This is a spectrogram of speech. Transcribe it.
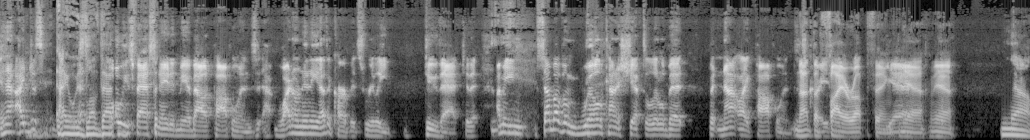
and i just I always love that. always fascinated me about Papuans. Why don't any other carpets really do that to the I mean, some of them will kind of shift a little bit, but not like Papuans. It's Not the fire up thing. Yeah. Yeah. Yeah. No.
